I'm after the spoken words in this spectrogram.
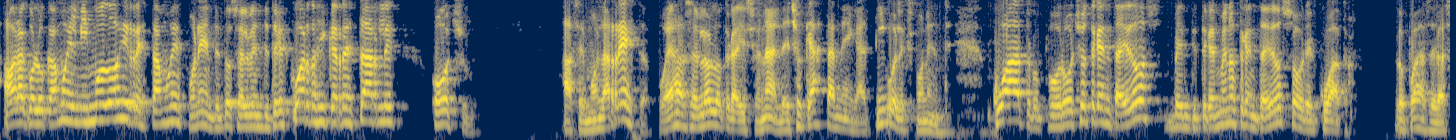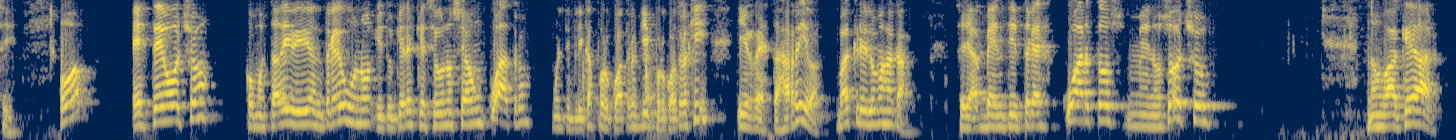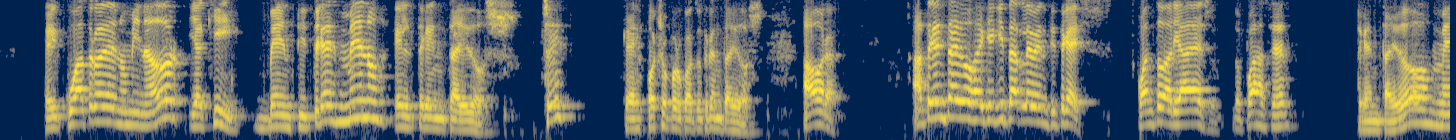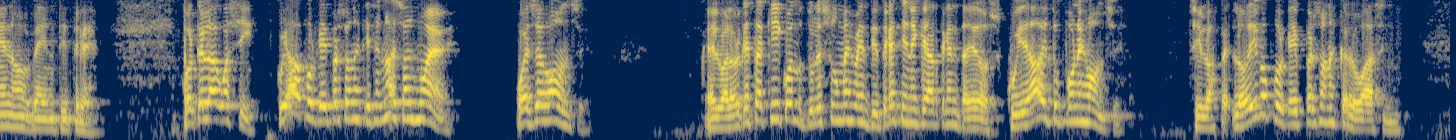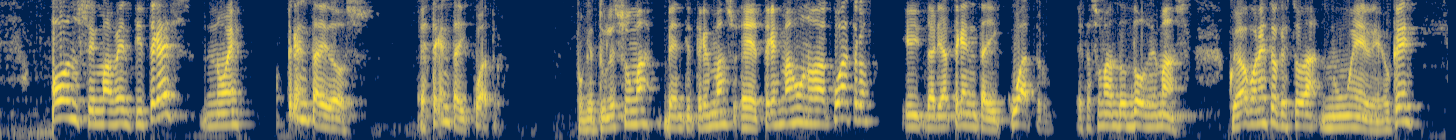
Ahora colocamos el mismo 2 y restamos exponente. Entonces al 23 cuartos hay que restarle 8 hacemos la resta. Puedes hacerlo lo tradicional. De hecho, queda hasta negativo el exponente. 4 por 8, 32. 23 menos 32 sobre 4. Lo puedes hacer así. O este 8, como está dividido entre 1 y tú quieres que ese 1 sea un 4, multiplicas por 4 aquí, por 4 aquí y restas arriba. Va a escribirlo más acá. Sería 23 cuartos menos 8. Nos va a quedar el 4 de denominador y aquí 23 menos el 32. ¿Sí? que es 8 por 4, 32. Ahora, a 32 hay que quitarle 23. ¿Cuánto daría eso? Lo puedes hacer 32 menos 23. ¿Por qué lo hago así? Cuidado porque hay personas que dicen, no, eso es 9 o eso es 11. El valor que está aquí, cuando tú le sumes 23, tiene que dar 32. Cuidado y tú pones 11. Si lo, lo digo porque hay personas que lo hacen. 11 más 23 no es 32, es 34. Porque tú le sumas 23 más, 3 eh, más 1 da 4 y daría 34. Está sumando 2 de más. Cuidado con esto que esto da 9, ¿ok?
